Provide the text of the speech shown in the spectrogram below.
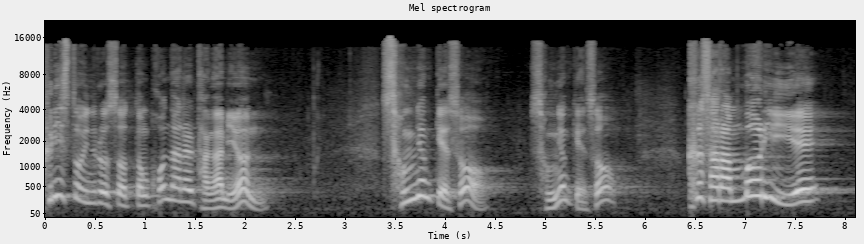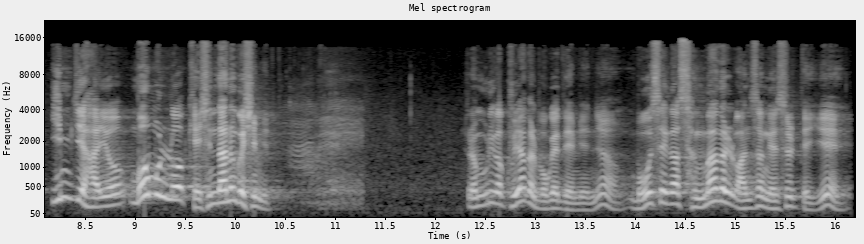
그리스도인으로서 어떤 고난을 당하면 성령께서 성령께서 그 사람 머리에 임재하여 머물러 계신다는 것입니다. 그럼 우리가 구약을 보게 되면요. 모세가 성막을 완성했을 때에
